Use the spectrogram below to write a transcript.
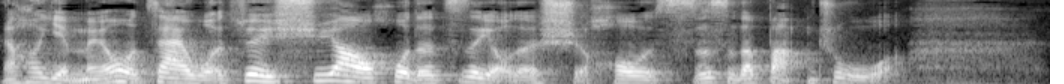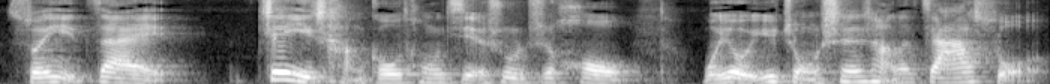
然后也没有在我最需要获得自由的时候死死的绑住我，所以在这一场沟通结束之后。我有一种身上的枷锁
